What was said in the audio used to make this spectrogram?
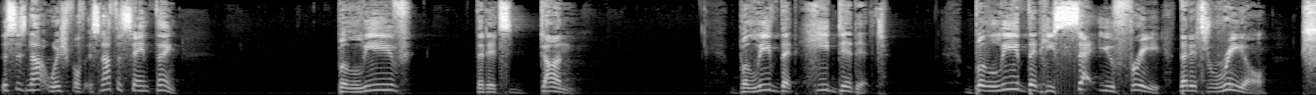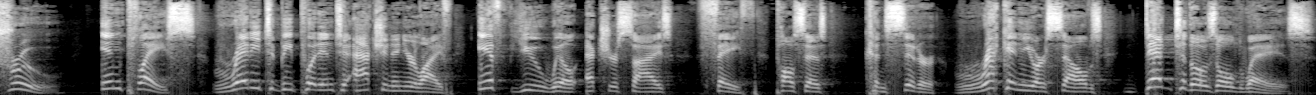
this is not wishful. It's not the same thing. Believe that it's done. Believe that He did it. Believe that He set you free, that it's real, true, in place, ready to be put into action in your life if you will exercise faith. Paul says, consider, reckon yourselves dead to those old ways.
